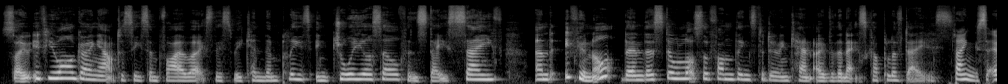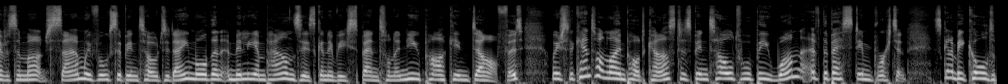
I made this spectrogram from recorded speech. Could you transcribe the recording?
So, if you are going out to see some fireworks this weekend, then please enjoy yourself and stay safe. And if you're not, then there's still lots of fun things to do in Kent over the next couple of days. Thanks ever so much, Sam. We've also been told today more than a million pounds is going to be spent on a new park in Dartford, which the Kent Online podcast has been told will be one of the best in Britain. It's going to be called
